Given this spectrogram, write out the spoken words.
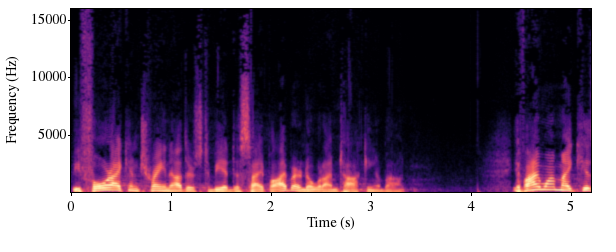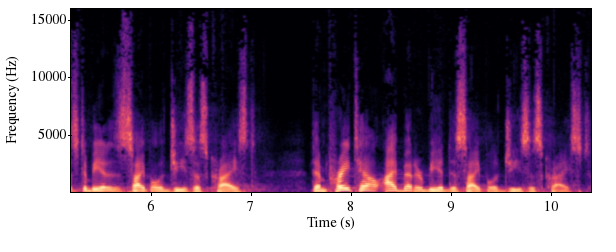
Before I can train others to be a disciple, I better know what I'm talking about. If I want my kids to be a disciple of Jesus Christ, then pray tell, I better be a disciple of Jesus Christ.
